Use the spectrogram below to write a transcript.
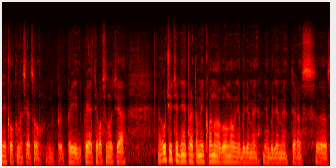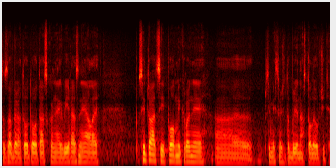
niekoľko mesiacov pri prijatie rozhodnutia. Určite nie preto mikronovou vlnou nebudeme, nebudeme teraz uh, sa zaberať touto otázkou nejak výrazne, ale v situácii po mikrone uh, si myslím, že to bude na stole určite.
